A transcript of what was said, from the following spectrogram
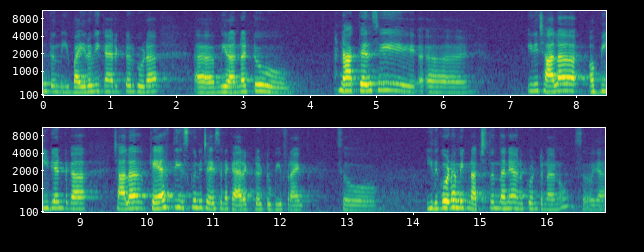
ఉంటుంది. ఈ భైరవి క్యారెక్టర్ కూడా మీరు అన్నట్టు నాకు తెలిసి ఇది చాలా ఒబీడియంట్గా చాలా కేర్ తీసుకుని చేసిన character to be frank so ఇది కూడా మీకు నచ్చుతుందనే అనుకుంటున్నాను. సో యా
